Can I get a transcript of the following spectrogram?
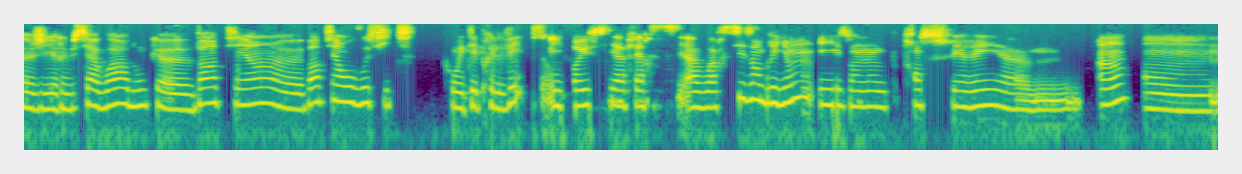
euh, j'ai réussi à avoir donc 21, 21 ovocytes qui ont été prélevés. Ils ont réussi à faire à avoir six embryons et ils en ont transféré un en,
